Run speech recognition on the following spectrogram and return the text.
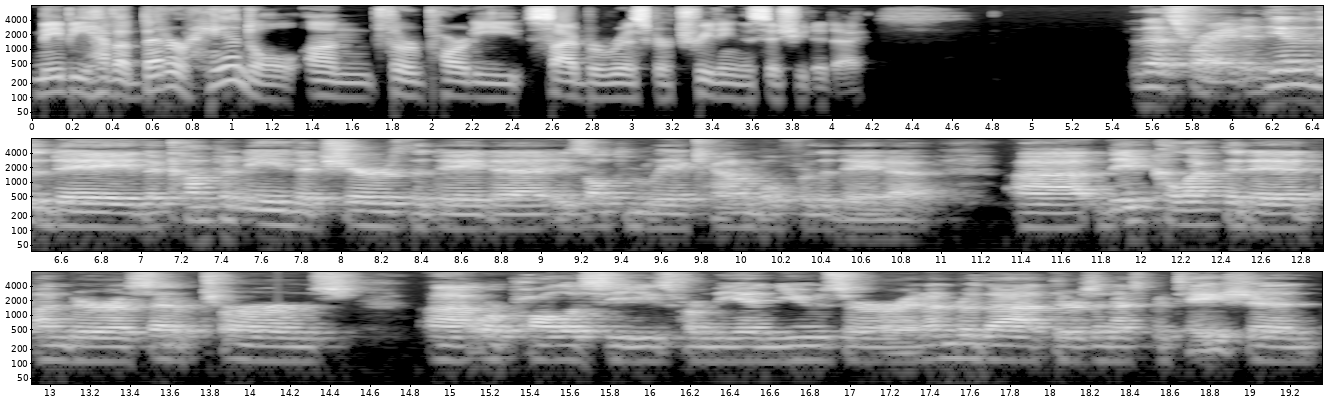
maybe have a better handle on third party cyber risk are treating this issue today. That's right. At the end of the day, the company that shares the data is ultimately accountable for the data. Uh, they've collected it under a set of terms uh, or policies from the end user. And under that, there's an expectation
